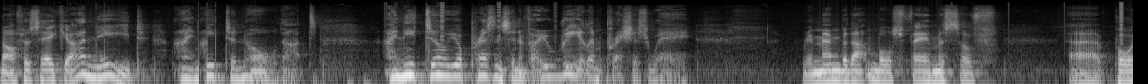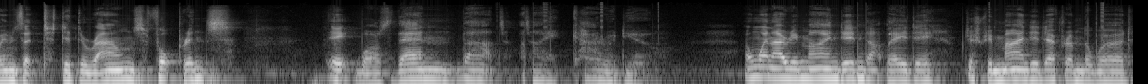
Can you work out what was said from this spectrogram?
nor forsake you. I need I need to know that. I need to know your presence in a very real and precious way. Remember that most famous of uh, poems that did the rounds, Footprints? It was then that I carried you. And when I reminded that lady, just reminded her from the word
